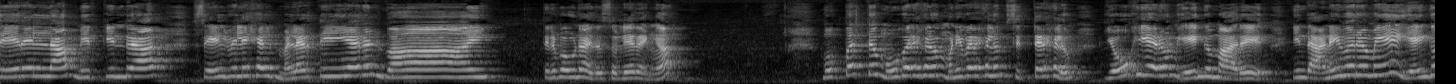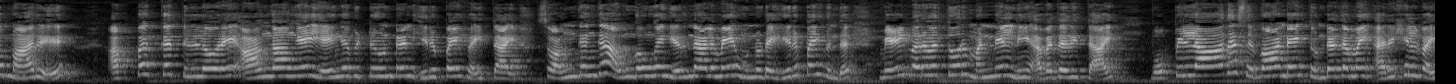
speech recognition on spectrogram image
சேரெல்லாம் நிற்கின்றார் செயல்விழிகள் மலர்த்தீயருள்வாய் திரும்பவும் நான் இதை சொல்லிடுறேங்க. முப்பத்து மூவர்களும் முனிவர்களும் சித்தர்களும் யோகியரும் ஏங்குமாறு. இந்த அனைவருமே ஏங்குமாறு அப்பக்கத்துள்ளோரை ஆங்காங்கே ஏங்க விட்டுன்றன் இருப்பை வைத்தாய். ஸோ அங்கங்கே அவங்கவுங்க இருந்தாலுமே உன்னுடைய இருப்பை வந்து மேல்மருவத்தூர் மண்ணில் நீ அவதரித்தாய். ஒப்பில்லாத செவ்வாண்டை துண்டதமை அருகில் வை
